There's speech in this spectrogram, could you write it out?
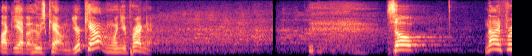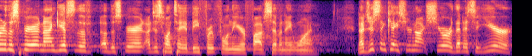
Like, yeah, but who's counting? You're counting when you're pregnant. so, Nine fruit of the Spirit, nine gifts of the, of the Spirit. I just want to tell you be fruitful in the year 5781. Now, just in case you're not sure that it's a year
